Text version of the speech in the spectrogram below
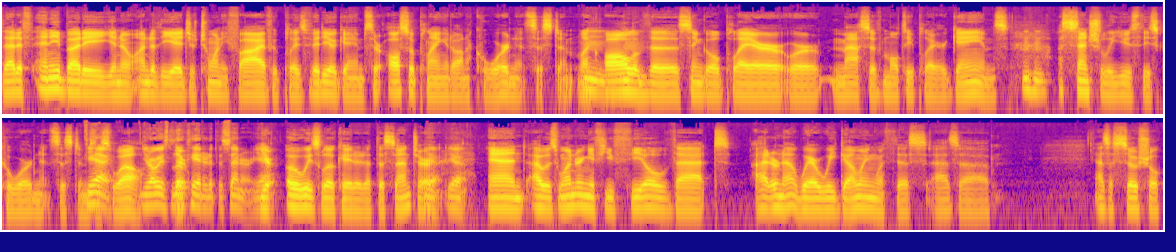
that if anybody, you know, under the age of 25 who plays video games, they're also playing it on a coordinate system. Like mm, all of mm. the single player or massive multiplayer games mm-hmm. essentially use these coordinate systems Yeah, as well. You're always They're- located at the center. Yeah. You're always located at the center. Yeah, yeah. And I was wondering if you feel that I don't know where are we going with this as a as a social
